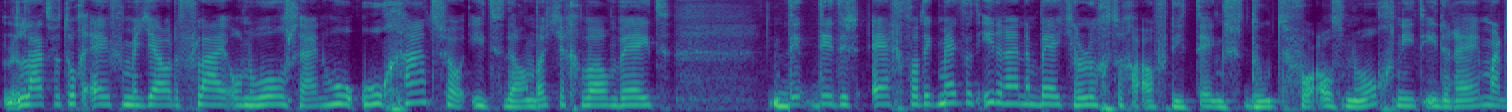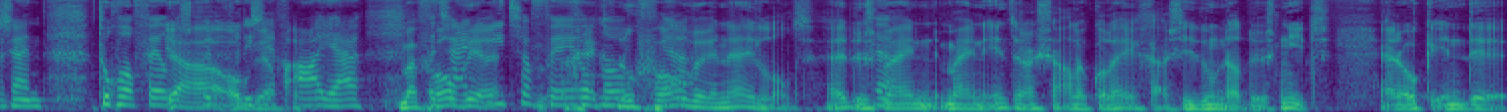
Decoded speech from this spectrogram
laten we toch even met jou de fly on the wall zijn. Hoe, hoe gaat zoiets dan? Dat je gewoon weet. Dit, dit is echt, want ik merk dat iedereen een beetje luchtig over die tanks doet, vooralsnog. Niet iedereen, maar er zijn toch wel veel deskundigen die zeggen: ah ja, maar het zijn weer, er niet zoveel. Gek nog. genoeg, vooral Ja. weer in Nederland. Dus mijn, mijn internationale collega's die doen dat dus niet. En ook in de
